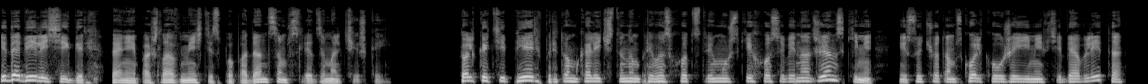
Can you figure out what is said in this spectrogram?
И добились, Игорь. Таня пошла вместе с попаданцем вслед за мальчишкой. Только теперь, при том количественном превосходстве мужских особей над женскими, и с учетом, сколько уже ими в себя влито,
